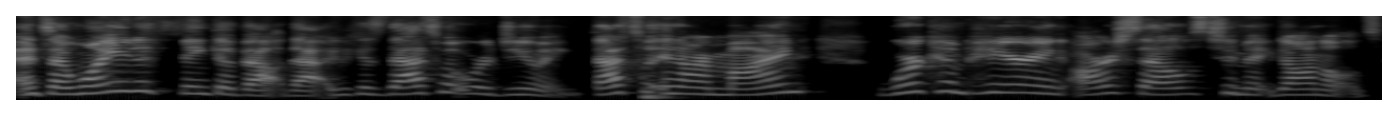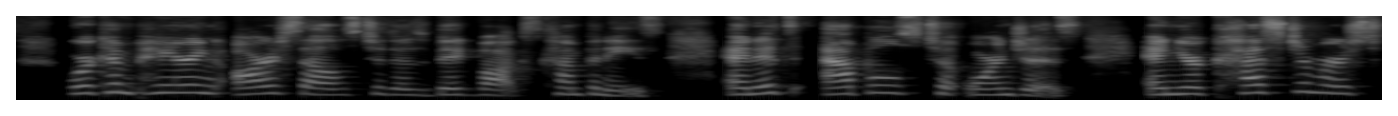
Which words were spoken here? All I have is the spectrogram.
And so I want you to think about that because that's what we're doing. That's what in our mind, we're comparing ourselves to McDonald's. We're comparing ourselves to those big box companies, and it's apples to oranges. And your customers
